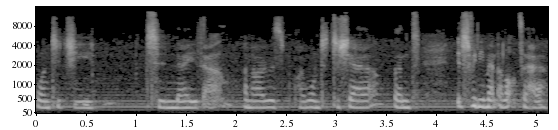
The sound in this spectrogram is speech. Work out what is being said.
wanted you to know that, and I was, I wanted to share that, and it just really meant a lot to her.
